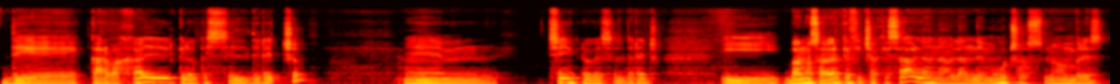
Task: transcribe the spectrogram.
de Carvajal creo que es el derecho. Em, sí, creo que es el derecho. Y vamos a ver qué fichajes hablan. Hablan de muchos nombres.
